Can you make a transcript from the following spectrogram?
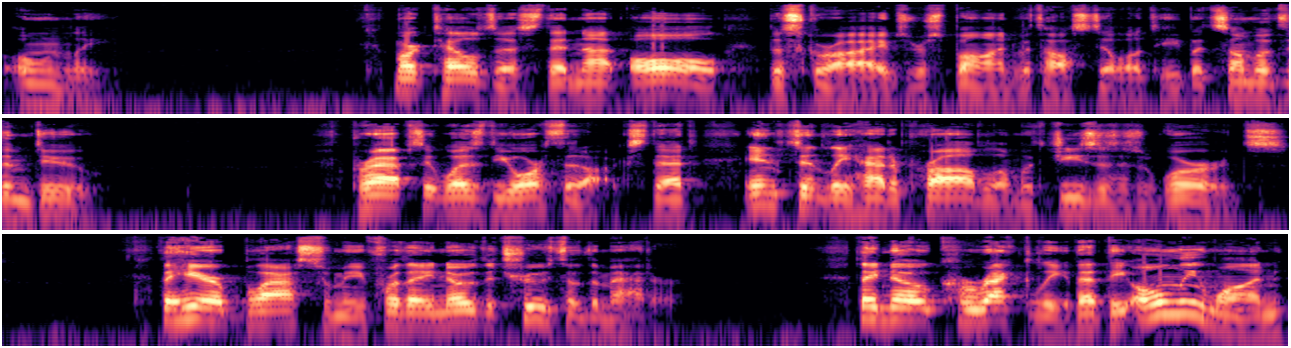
only? Mark tells us that not all the scribes respond with hostility, but some of them do. Perhaps it was the Orthodox that instantly had a problem with Jesus' words. They hear blasphemy, for they know the truth of the matter. They know correctly that the only one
